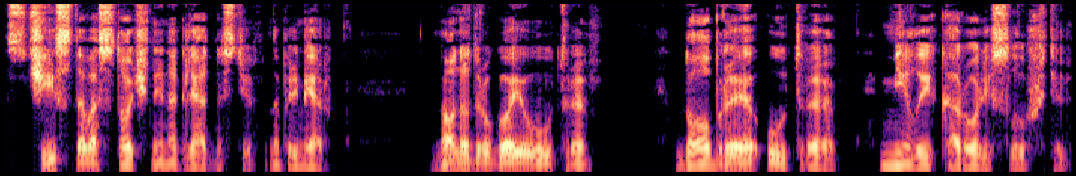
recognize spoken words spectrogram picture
с чисто восточной наглядностью, например, — но на другое утро, доброе утро, милый король и слушатель,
